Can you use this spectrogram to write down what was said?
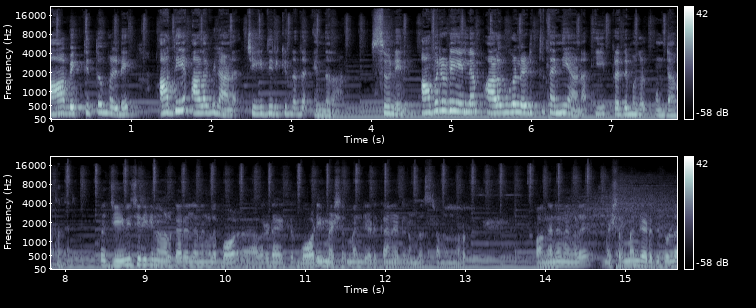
ആ വ്യക്തിത്വങ്ങളുടെ അതേ അളവിലാണ് ചെയ്തിരിക്കുന്നത് എന്നതാണ്. സുനിൽ അവരുടെയെല്ലാം അളവുകൾ എടുത്ത് തന്നെയാണ് ഈ പ്രതിമകൾ ഉണ്ടാക്കുന്നത്. ജീവിച്ചിരിക്കുന്ന ആൾക്കാരെല്ലാം നിങ്ങൾ അവരുടെ ബോഡി മെഷർമെന്റ് എടുക്കാനായിട്ട് നമ്മൾ ശ്രമം നടത്തും. അപ്പോൾ അങ്ങനെ ഞങ്ങൾ മെഷർമെന്റ് എടുത്തിട്ടുള്ള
